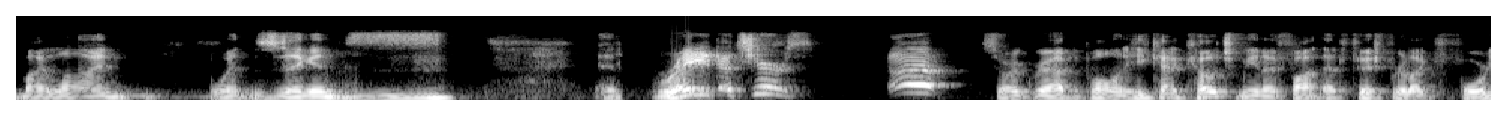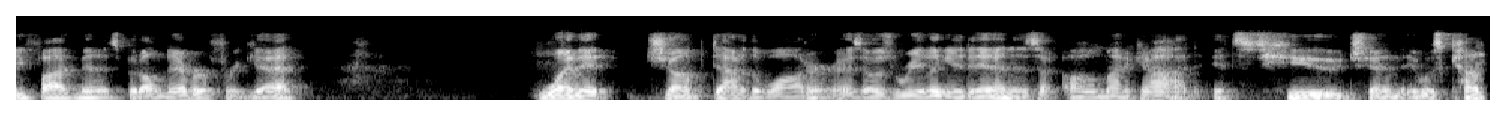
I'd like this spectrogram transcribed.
my line went zinging. Zzz, and Ray, that's yours. Ah! So I grabbed the pole and he kind of coached me, and I fought that fish for like 45 minutes, but I'll never forget when it jumped out of the water as I was reeling it in. It's like, oh my God, it's huge. And it was coming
